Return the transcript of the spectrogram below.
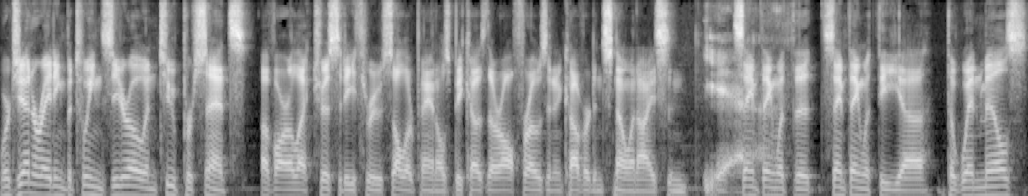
we're generating between zero and two percent of our electricity through solar panels because they're all frozen and covered in snow and ice. And Yeah. same thing with the same thing with the uh, the windmills.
